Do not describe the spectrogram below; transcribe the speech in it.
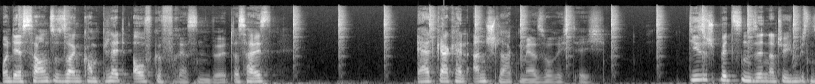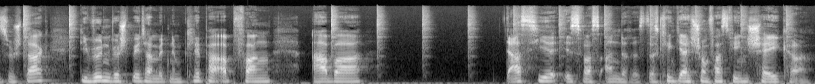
und der Sound sozusagen komplett aufgefressen wird. Das heißt, er hat gar keinen Anschlag mehr so richtig. Diese Spitzen sind natürlich ein bisschen zu stark. Die würden wir später mit einem Clipper abfangen, aber das hier ist was anderes. Das klingt ja schon fast wie ein Shaker.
